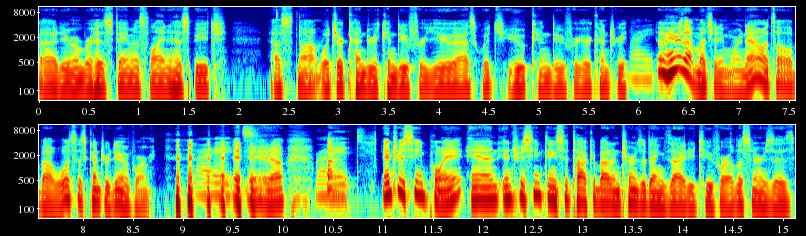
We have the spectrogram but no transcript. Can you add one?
Uh, do you remember his famous line in his speech? Ask not what your country can do for you. Ask what you can do for your country. Right. Don't hear that much anymore. Now it's all about what's this country doing for me. Right. you know. Right. But interesting point and interesting things to talk about in terms of anxiety too for our listeners is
